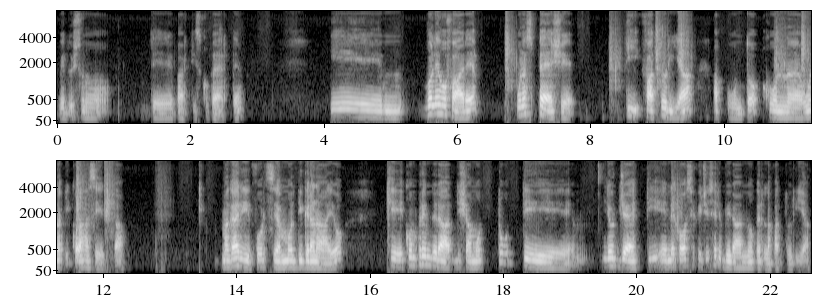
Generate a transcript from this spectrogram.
vedo ci sono delle parti scoperte, e mm, volevo fare una specie di fattoria appunto con una piccola casetta, magari forse a mo' di granaio, che comprenderà diciamo tutti gli oggetti e le cose che ci serviranno per la fattoria,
